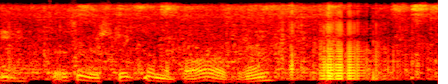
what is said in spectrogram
It's also restricted on the balls, man.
